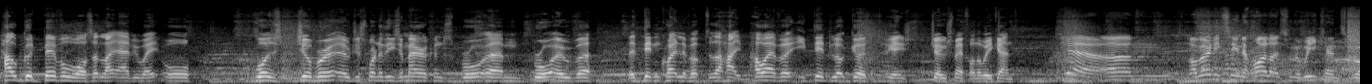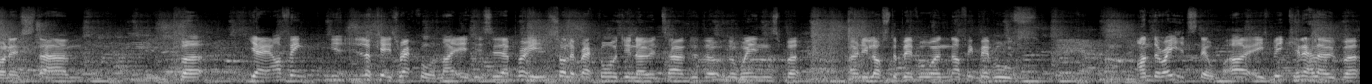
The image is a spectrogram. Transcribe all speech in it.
how good Bivol was at light heavyweight, or was Gilberto just one of these Americans brought um, brought over that didn't quite live up to the hype? However, he did look good against Joe Smith on the weekend. Yeah, um, I've only seen the highlights from the weekend to be honest, um, but yeah, I think look at his record. Like it's a pretty solid record, you know, in terms of the, the wins, but only lost to Bivol, and I think Bivol's underrated still. Uh, he's beat Canelo, but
